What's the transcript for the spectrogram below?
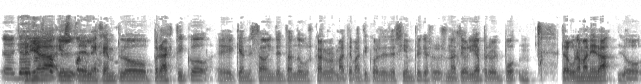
Eh, yo Sería el, ejemplo práctico eh, que han estado intentando buscar los matemáticos desde siempre, que eso es una teoría, pero él de alguna manera lo,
